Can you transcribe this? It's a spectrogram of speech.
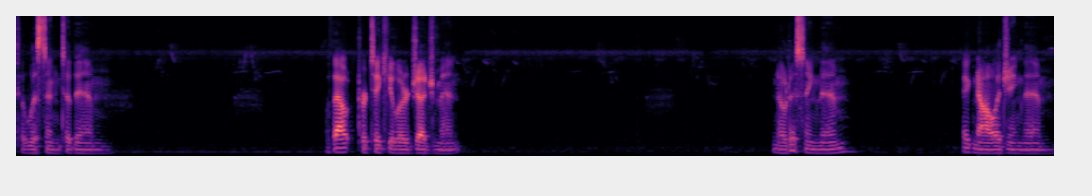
to listen to them without particular judgment. Noticing them, acknowledging them,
